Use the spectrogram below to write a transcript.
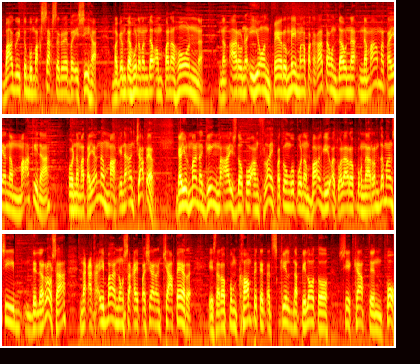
bago ito bumaksak sa Nueva Ecija. Maganda ho naman daw ang panahon ng araw na iyon pero may mga pagkakataon daw na namamatayan ng makina o namatayan ng makina ang chopper. Gayon man, naging maayos daw po ang flight patungo po ng Baguio at wala raw pong naramdaman si De La Rosa na kakaiba nung sakay pa siya ng chopper. Isa raw pong competent at skilled na piloto si Captain Po.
